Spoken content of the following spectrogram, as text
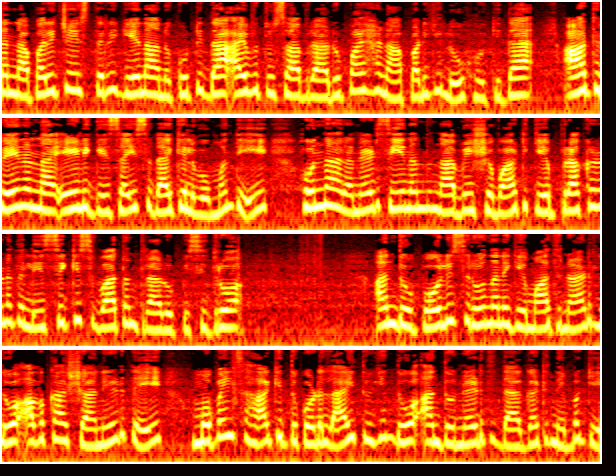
ನನ್ನ ಪರಿಚಯಸ್ಥರಿಗೆ ನಾನು ಕೊಟ್ಟಿದ್ದ ಐವತ್ತು ಸಾವಿರ ರೂಪಾಯಿ ಹಣ ಪಡೆಯಲು ಹೋಗಿದ್ದ. ಆದರೆ ನನ್ನ ಏಳಿಗೆ ಸಹಿಸದ ಕೆಲವು ಮಂದಿ ಹುನ್ನಾರ ನಡೆಸಿ ನನ್ನನ್ನು ವೇಷವಾಟಿಕೆ ಪ್ರಕರಣದಲ್ಲಿ ಸಿಕ್ಕಿಸುವ ತಂತ್ರ ರೂಪಿಸಿದ್ರು. ಅಂದು ಪೊಲೀಸರು ನನಗೆ ಮಾತನಾಡಲು ಅವಕಾಶ ನೀಡದೆ ಮೊಬೈಲ್ ಸಹ ಕಿತ್ತುಕೊಡಲಾಯಿತು ಎಂದು ಅಂದು ನಡೆದಿದ್ದ ಘಟನೆ ಬಗ್ಗೆ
